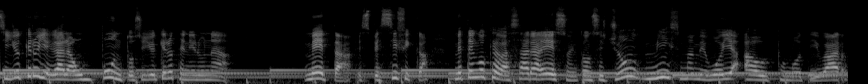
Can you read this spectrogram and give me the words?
si yo quiero llegar a un punto, si yo quiero tener una meta específica, me tengo que basar a eso. Entonces, yo misma me voy a automotivar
